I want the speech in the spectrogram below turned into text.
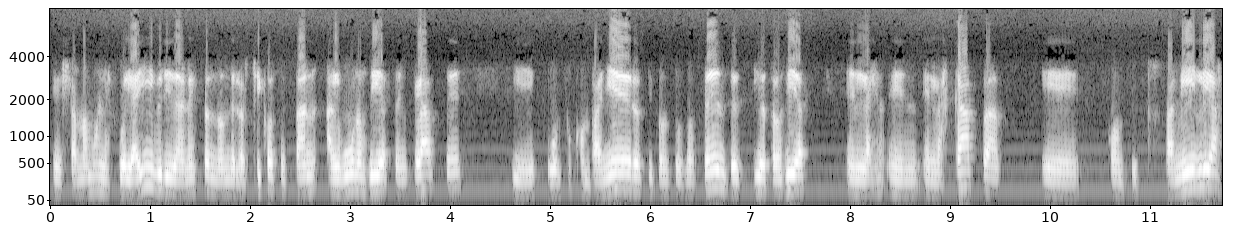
que llamamos la escuela híbrida, en esto en donde los chicos están algunos días en clase y con sus compañeros y con sus docentes y otros días en, la, en las casas eh, con sus familias,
